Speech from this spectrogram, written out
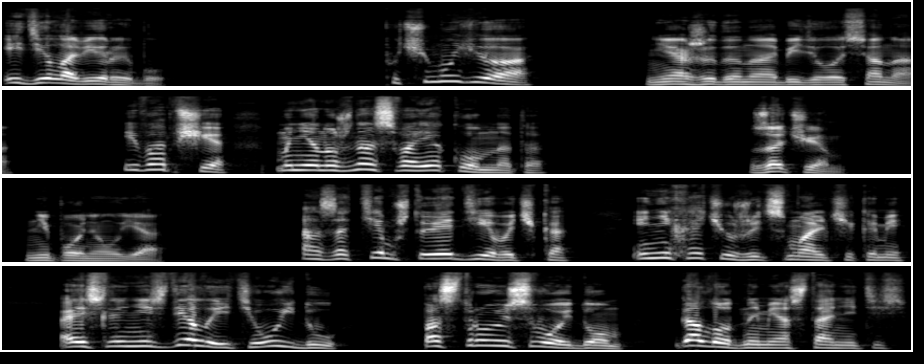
иди лови рыбу». «Почему я?» — неожиданно обиделась она. «И вообще, мне нужна своя комната». «Зачем?» — не понял я. «А за тем, что я девочка и не хочу жить с мальчиками. А если не сделаете, уйду. Построю свой дом, голодными останетесь».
